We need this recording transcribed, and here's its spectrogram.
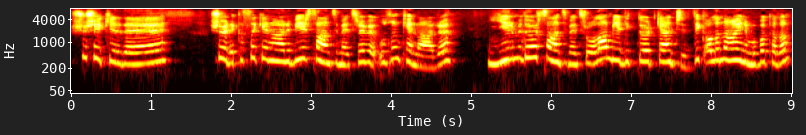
şu şekilde şöyle kısa kenarı 1 santimetre ve uzun kenarı 24 santimetre olan bir dikdörtgen çizdik. Alanı aynı mı bakalım.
